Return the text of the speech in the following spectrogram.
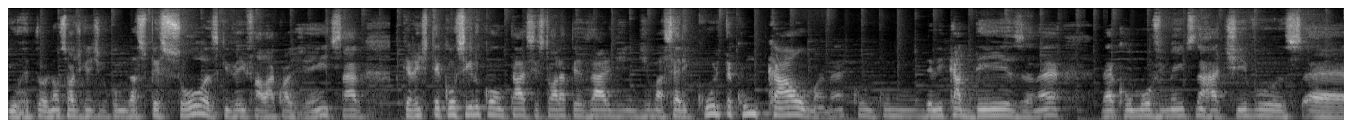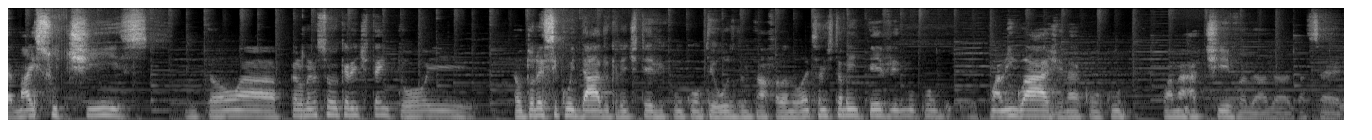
e o retorno não só de crítica como das pessoas que vêm falar com a gente, sabe? Porque a gente ter conseguido contar essa história apesar de, de uma série curta com calma, né? Com, com delicadeza, né? Né? Com movimentos narrativos é, mais sutis. Então, a, pelo menos foi o que a gente tentou e então, todo esse cuidado que a gente teve com o conteúdo que a gente estava falando antes, a gente também teve no, com, a linguagem, né? com, com, com a narrativa da, da, da série.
